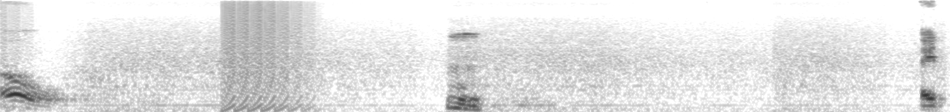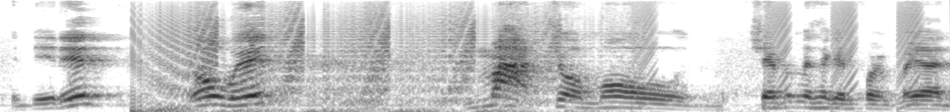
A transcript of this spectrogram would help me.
Oh. Hmm. I did it. Oh, wait. Macho mode. Siyempre may second form pa yan.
